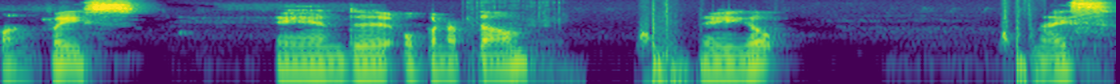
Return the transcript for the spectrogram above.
on face and uh, open up down. There you go. Nice.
